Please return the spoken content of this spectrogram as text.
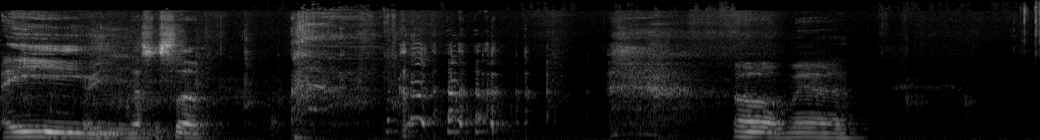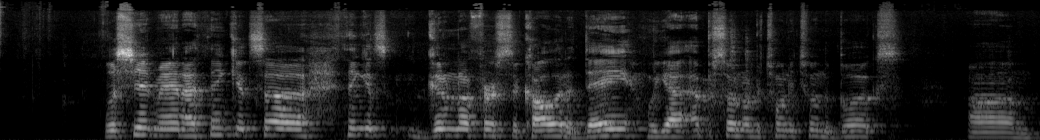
Hey, Hey. that's what's up. Oh man. Well, shit, man. I think it's uh, I think it's good enough for us to call it a day. We got episode number twenty-two in the books. Um,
